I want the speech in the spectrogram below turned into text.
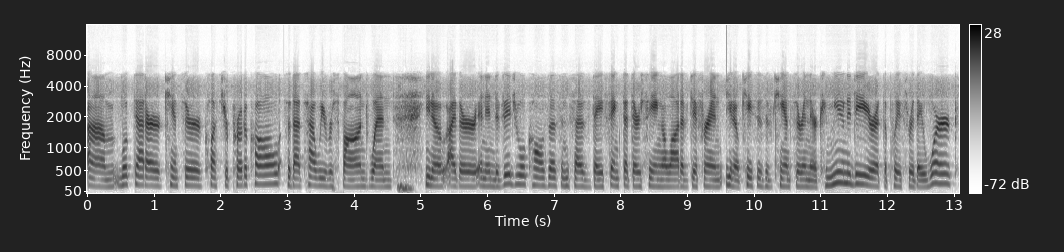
um, looked at our cancer cluster protocol. So that's how we respond when, you know, either an individual calls us and says they think that they're seeing a lot of different, you know, cases of cancer in their community or at the place where they work,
